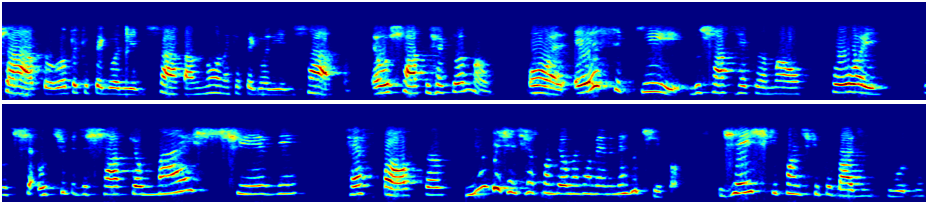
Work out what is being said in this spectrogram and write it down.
chato, outra categoria de chato, a nona categoria de chato, é o chato reclamão. Olha, esse aqui, do chato reclamão, foi o, o tipo de chato que eu mais tive respostas. Muita gente respondeu mais ou menos o mesmo tipo. Gente que põe dificuldade em tudo.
